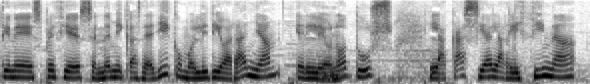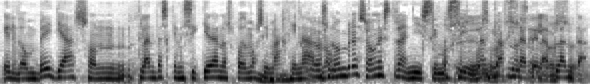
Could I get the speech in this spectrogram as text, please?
tiene especies endémicas de allí, como el lirio araña, el leonotus, la acacia, la glicina, el dombella, son plantas que ni siquiera nos podemos imaginar. Los ¿no? nombres son extrañísimos. Sí, pues plantas. imagínate la los- planta.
